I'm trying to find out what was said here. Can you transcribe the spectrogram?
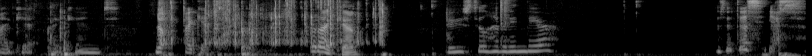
I can't. I can't. No, I can't. But I can. Do you still have it in there? Is it this? Yes.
